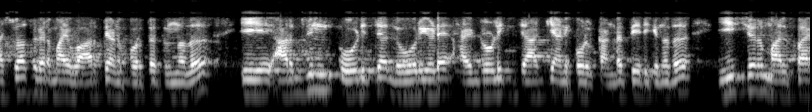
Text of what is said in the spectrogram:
ആശ്വാസകരമായ വാർത്തയാണ് പുറത്തെത്തുന്നത്. ഈ അർജുൻ ഓടിച്ച ലോറിയുടെ ഹൈഡ്രോളിക് ജാക്കിയാണ് ഇപ്പോൾ കണ്ടെത്തിയിരിക്കുന്നത്. ഈശ്വർ മാൽപ്പ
